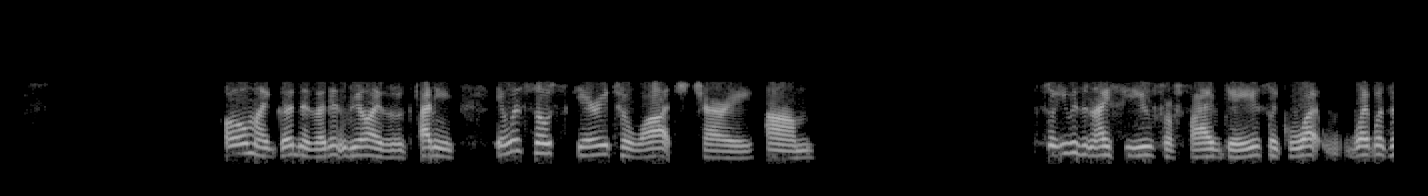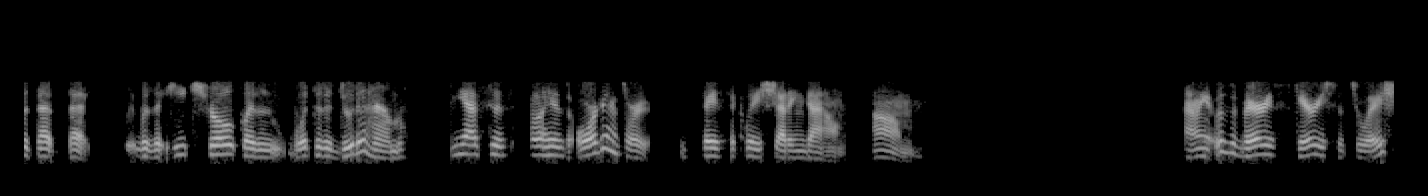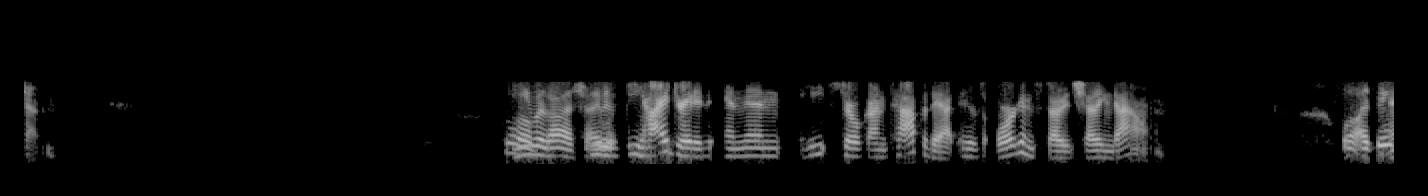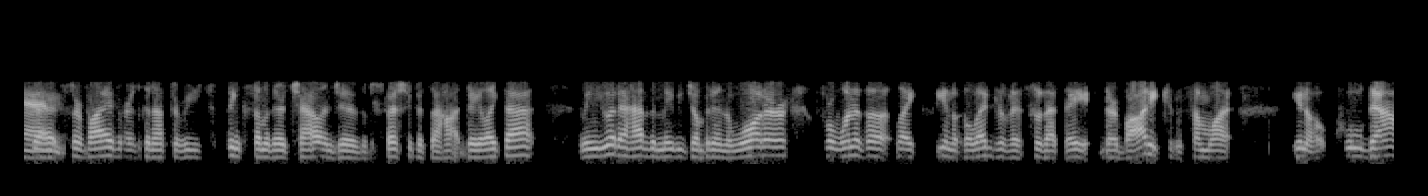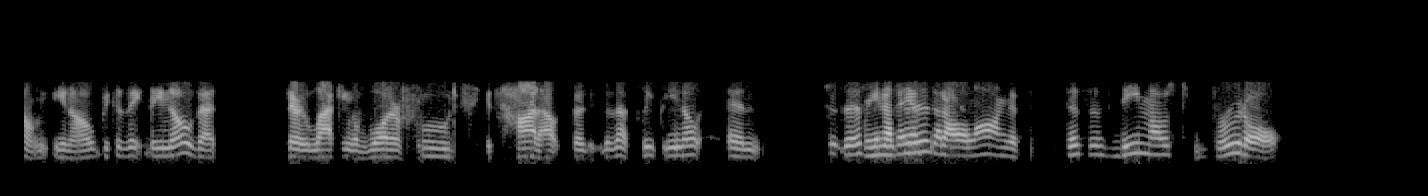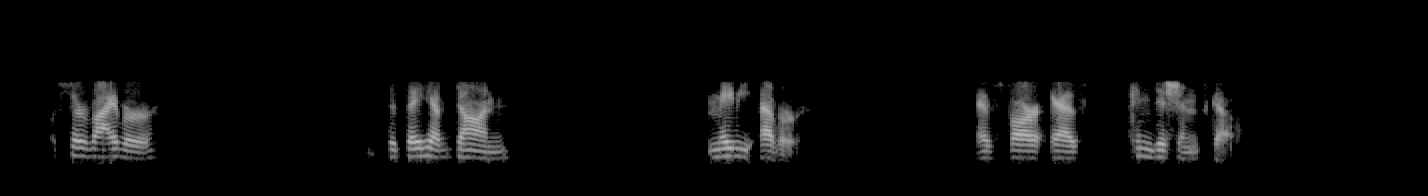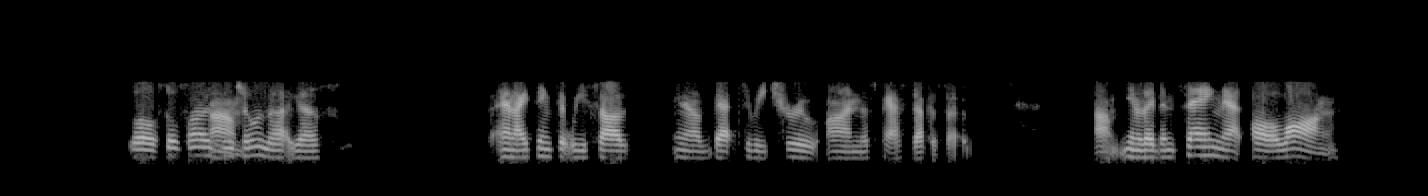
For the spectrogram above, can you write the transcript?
Oh my goodness, I didn't realize it was I mean, it was so scary to watch, Cherry. Um so he was in ICU for 5 days. Like what what was it that that was it heat stroke and what did it do to him? Yes, his his organs were basically shutting down. Um I mean, it was a very scary situation. Oh he was gosh, he I was dehydrated and then heat stroke on top of that. His organs started shutting down. Well, I think And- that Survivor is going to have to rethink some of their challenges, especially if it's a hot day like that. I mean, you got to have them maybe jumping in the water for one of the like you know the legs of it, so that they their body can somewhat you know cool down. You know, because they they know that they're lacking of water, food. It's hot out. They're, they're not sleeping. You know, and to this, Well, you know, they have said all along that this is the most brutal survivor that they have done maybe ever as far as conditions go. well, so far it's um, been showing that, I guess. and I think that we saw, you know, that to be true on this past episode. Um, you know, they've been saying that all along.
